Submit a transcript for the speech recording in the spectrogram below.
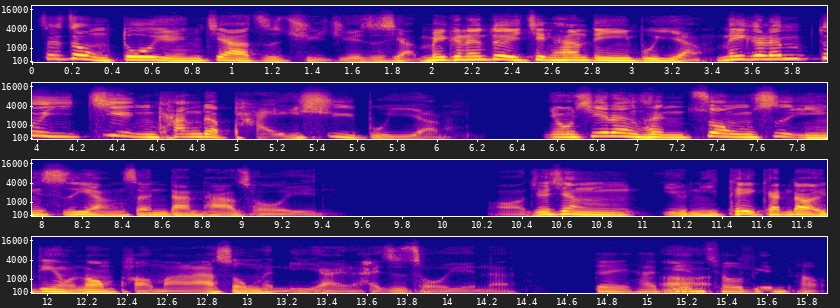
在这种多元价值取决之下，每个人对健康定义不一样，每个人对健康的排序不一样。有些人很重视饮食养生，但他抽烟。哦，就像有你可以看到，一定有那种跑马拉松很厉害的，还是抽烟呢？对，还边抽边跑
